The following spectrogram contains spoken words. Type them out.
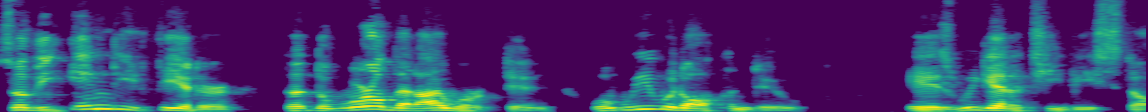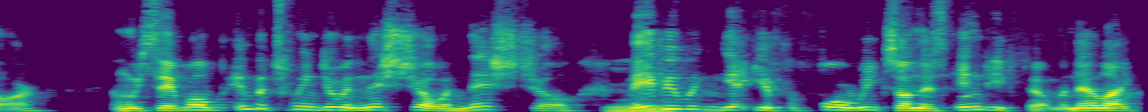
So the hmm. indie theater, the, the world that I worked in, what we would often do is we get a TV star and we say, well, in between doing this show and this show, mm. maybe we can get you for four weeks on this indie film. And they're like,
